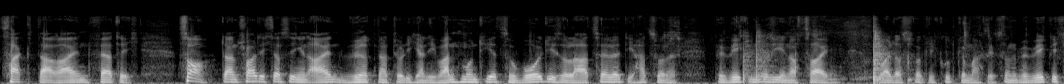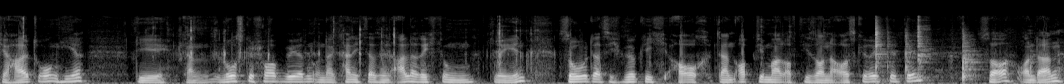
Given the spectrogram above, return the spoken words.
Zack, da rein, fertig. So, dann schalte ich das Ding ein, wird natürlich an die Wand montiert. Sowohl die Solarzelle, die hat so eine bewegliche, muss ich Ihnen noch zeigen, weil das wirklich gut gemacht ist. So eine bewegliche Halterung hier die kann losgeschraubt werden und dann kann ich das in alle Richtungen drehen, so dass ich wirklich auch dann optimal auf die Sonne ausgerichtet bin. So, und dann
